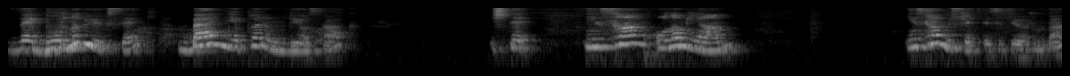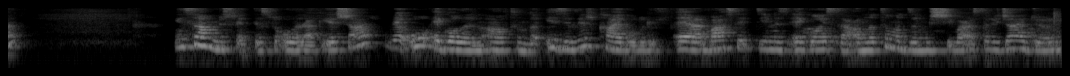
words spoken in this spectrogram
ve burnu büyüksek, ben yaparım diyorsak, işte insan olamayan, insan müsveddesi diyorum ben. İnsan müsveddesi olarak yaşar ve o egoların altında ezilir, kayboluruz. Eğer bahsettiğimiz egoysa, anlatamadığım bir şey varsa rica ediyorum.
